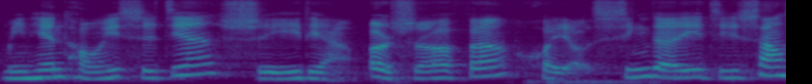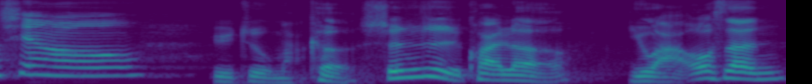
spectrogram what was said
明天同一时间十一点二十二分会有新的一集上线哦。预祝马克生日快乐！You are awesome.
